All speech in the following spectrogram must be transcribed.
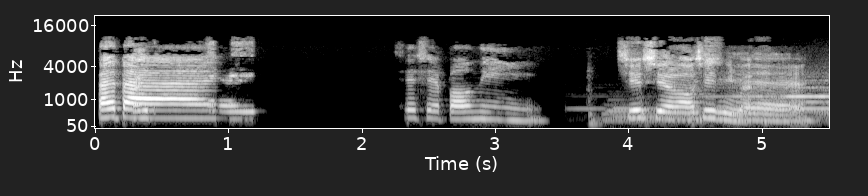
拜拜，谢谢宝妮，谢谢喽，谢谢你们。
